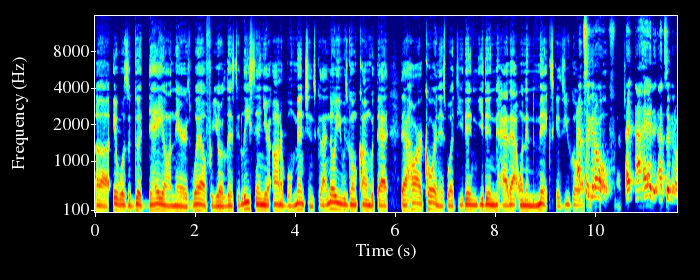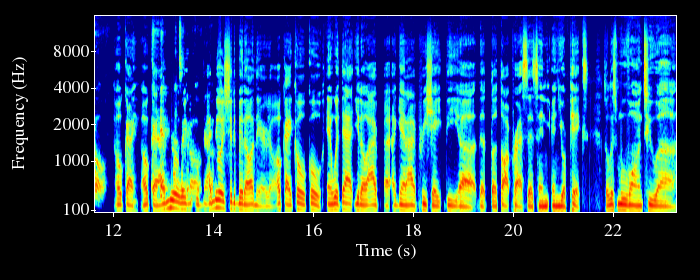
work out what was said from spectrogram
uh, it was a good day on there as well for your list, at least in your honorable mentions. Because I know you was gonna come with that that hardcoreness, but you didn't you didn't have that one in the mix because you go. I took it off. I, I, had it. I took it off. Okay, okay. I knew I it, it I knew it should have been on there though. Okay, cool, cool. And with that, you know, I uh, again I appreciate the uh the, the thought process and and your picks. So let's move on to uh,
